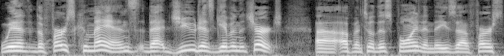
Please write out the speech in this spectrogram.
with the first commands that Jude has given the church. Uh, up until this point, in these uh, first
